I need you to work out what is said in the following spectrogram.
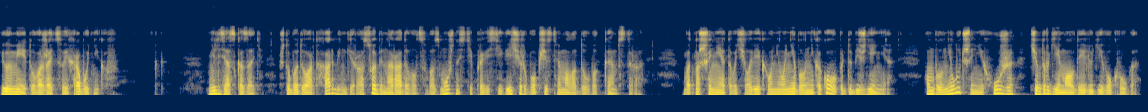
и умеет уважать своих работников. Нельзя сказать, чтобы Эдуард Харбингер особенно радовался возможности провести вечер в обществе молодого Кемпстера. В отношении этого человека у него не было никакого предубеждения. Он был не лучше, не хуже, чем другие молодые люди его круга.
